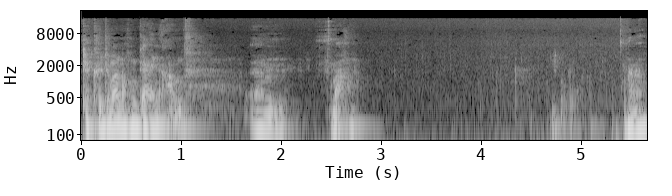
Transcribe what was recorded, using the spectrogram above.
da könnte man noch einen geilen Abend ähm, machen. Ja.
